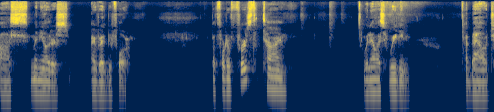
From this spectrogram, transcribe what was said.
as many others I read before. But for the first time, when I was reading about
